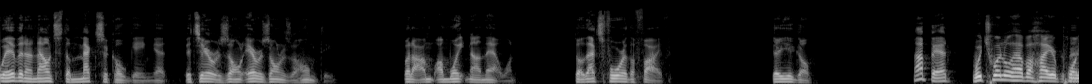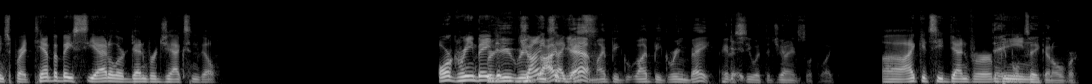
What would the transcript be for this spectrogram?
we haven't announced the Mexico game yet. It's Arizona. Arizona's a home team, but I'm I'm waiting on that one. So that's four of the five. There you go. Not bad. Which one will have a higher Okay. point spread? Tampa Bay, Seattle, or Denver, Jacksonville? Or Green Bay, Green- Giants, I, yeah, guess. it might be might be Green Bay. I got to see what the Giants look like. Uh, I could see Denver Dable being taken over.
